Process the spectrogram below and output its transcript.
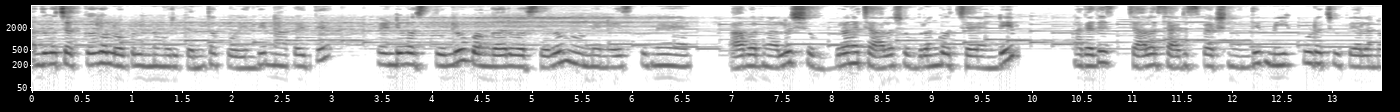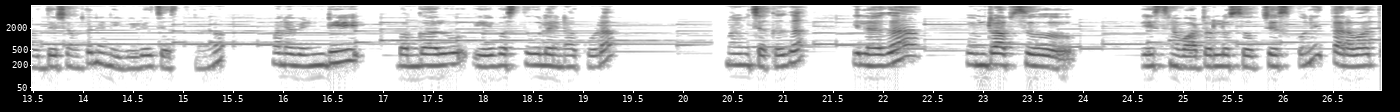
అందుకు చక్కగా లోపల ఉన్న మురికంతా పోయింది. నాకైతే వెండి వస్తువులు బంగారు వస్తువులు నేను వేసుకునే ఆభరణాలు శుభ్రంగా చాలా శుభ్రంగా వచ్చాయండి. నాకైతే చాలా సాటిస్ఫాక్షన్ ఉంది. మీకు కూడా చూపించాలన్న ఉద్దేశంతో నేను ఈ వీడియో చేస్తున్నాను. మన వెండి బంగారు ఏ వస్తువులైనా కూడా మనం చక్కగా ఇలాగా విమ్ డ్రాప్స్ వేసిన వాటర్లో సోక్ చేసుకొని తర్వాత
